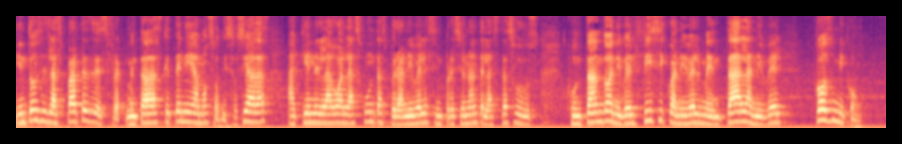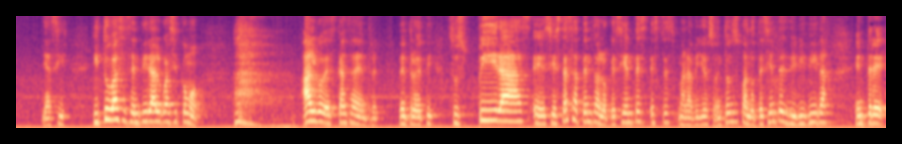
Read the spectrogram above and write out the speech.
Y entonces las partes desfragmentadas que teníamos o disociadas, aquí en el agua las juntas, pero a niveles impresionantes, las estás juntando a nivel físico, a nivel mental, a nivel cósmico. Y así. Y tú vas a sentir algo así como, ah, algo descansa dentro dentro de ti. Suspiras, eh, si estás atento a lo que sientes, esto es maravilloso. Entonces cuando te sientes dividida entre,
